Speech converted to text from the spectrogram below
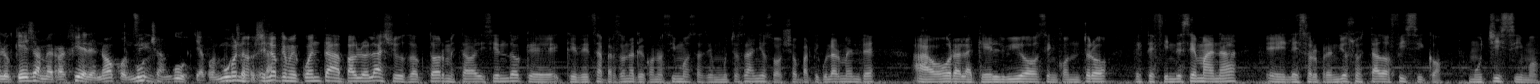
lo que ella me refiere, ¿no? Con mucha angustia, con mucho Bueno, es lo que me cuenta Pablo Layus, doctor, me estaba diciendo que, de esa persona que conocimos hace muchos años, o yo particularmente, ahora la que él vio, se encontró este fin de semana, eh, le sorprendió su estado físico muchísimo.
